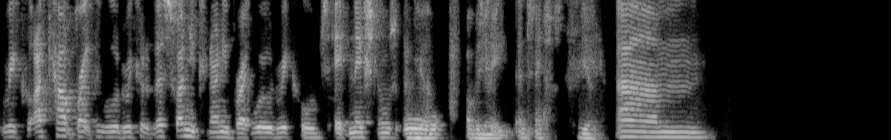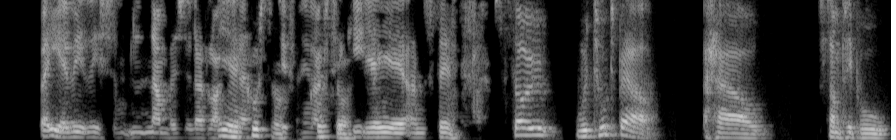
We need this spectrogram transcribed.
record. I can't break the world record at this one. You can only break world records at nationals or Yeah. obviously internationals. Yeah. Um, but yeah, there, there's some numbers that I'd like yeah, to of course. definitely Of like to get. Yeah, yeah, I understand. So we talked about how some people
